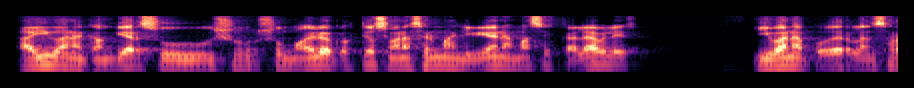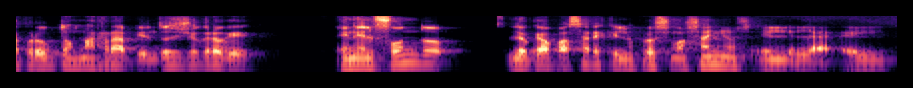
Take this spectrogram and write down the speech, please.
ahí van a cambiar su, su- su modelo de costeo, se van a hacer más livianas, más escalables y van a poder lanzar productos más rápido. Entonces yo creo que en el fondo lo que va a pasar es que en los próximos años el- la, el-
